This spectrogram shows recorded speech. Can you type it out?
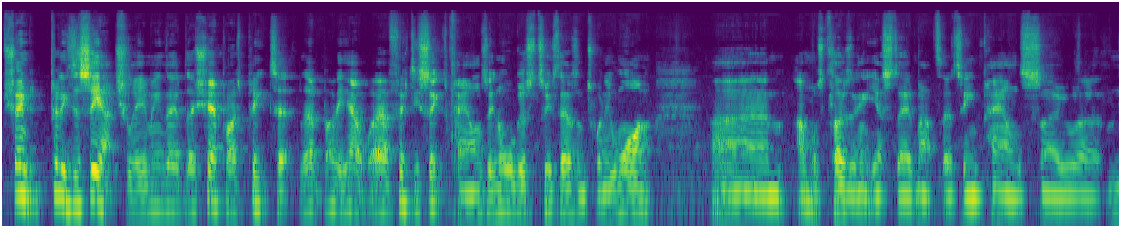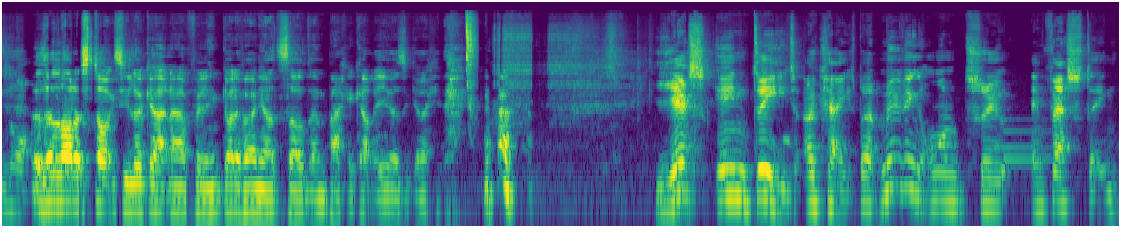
shame, pity to see actually. I mean, the, the share price peaked at uh, bloody hell, uh, fifty-six pounds in August two thousand twenty-one, um, and was closing it yesterday about thirteen pounds. So uh, not. There's a lot of stocks you look at now feeling, God, if only I'd sold them back a couple of years ago. Yes, indeed. Okay, but moving on to investing,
